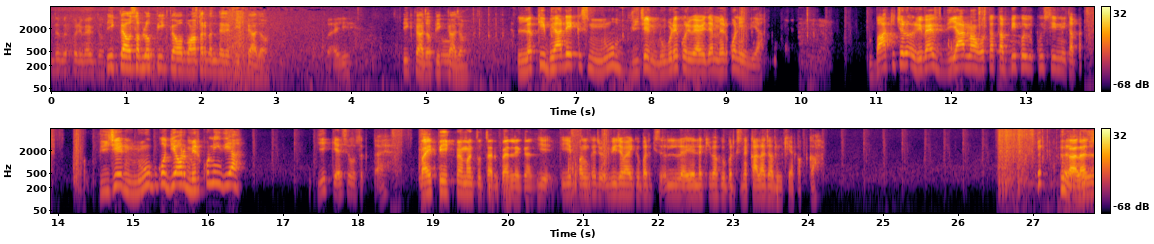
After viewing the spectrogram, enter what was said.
दो मेरे को रिवाइव दो। पीक पे आओ सब लोग पीक पे आओ वहाँ पर बंदे थे पीक पे आ जाओ। भाई। पीक पे आ जाओ पीक पे आ जाओ। लकी भैया ने किस नूब विजय नुबड़े को रिवाइव दिया मेरे को नहीं दिया। बाकी चलो रिवाइव दिया ना होता तब भी कोई कोई सीन नहीं था। पर विजय नूब को दिया और मेरे को नहीं दिया। ये कैसे हो सकता है? भाई पीक पे मत उतर पहले गन ये ये पंकज विजय भाई के ऊपर ये लकी भाई के ऊपर किसने काला जादू किया पक्का? काला जा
